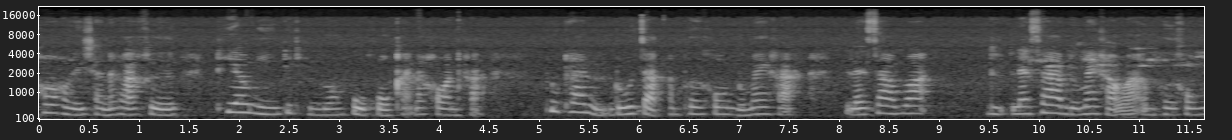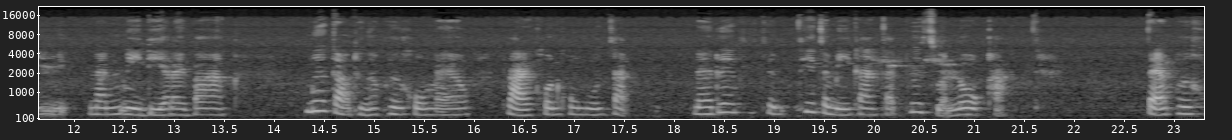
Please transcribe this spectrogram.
ข้อของดิฉันนะคะคือ เที่ยวนี้ที่ถิ่นหลวงปู่คงคานครค่ะ ทุกท่านรู้จักอำเภอคงหรือไม่คะ และทราบว่าและทราบหรือไม่คะว่าอำเภอคงนั้นมีดีอะไรบ้าง เมื่อกล่าวถึงอำเภอโคงแล้ว หลายคนคงรู้จักในเรื่องที่จะที่จะมีการจัดพืชสวนโลกค่ะ แต่อำเภอโค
